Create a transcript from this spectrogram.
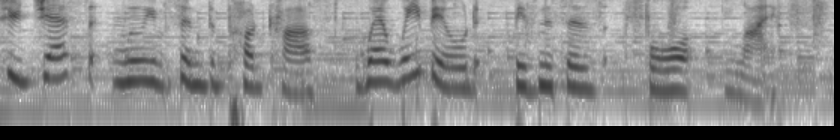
to Jess Williamson, the podcast, where we build businesses for life.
